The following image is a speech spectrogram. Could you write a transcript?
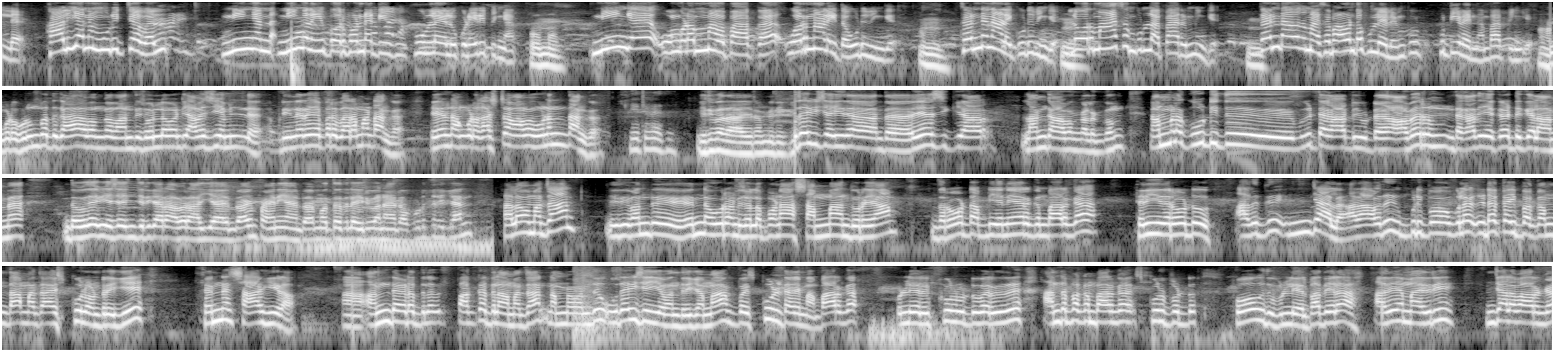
இல்ல. கல்யாணம் முடிச்சவள் நீங்க நீங்களும் இப்போ ஒரு பொண்டாட்டி பிள்ளைகளுக்கு கூட இருப்பீங்க. நீங்க உங்களோட அம்மாவை பார்க்க ஒரு நாளைக்கு விடுவீங்க. ரெண்டு நாளைக்கு விடுவீங்க. இல்ல ஒரு மாசம் ஃபுல்லா பாருமீங்க ரெண்டாவது மாசம் அவன்கிட்ட பிள்ளைகளையும் குட்டிகளையும் தான் பார்ப்பீங்க. உங்களோட குடும்பத்துக்காக அவங்க வந்து சொல்ல வேண்டிய அவசியம் இல்லை. அப்படி நிறைய பேர் வரமாட்டாங்க. ஏன்னா அவங்களோட கஷ்டம் அவன் உணர்ந்தாங்க. இருபது. இருபதாயிரம் இருக்கு. உதவி செய்த அந்த ஏசிக்கியார் லங்கா அவங்களுக்கும் நம்மளை கூட்டிட்டு வீட்டை காட்டி விட்ட அவரும் இந்த கதையை கேட்டுக்கலாம. இந்த உதவியை செஞ்சிருக்காரு அவர் ஐயாயிரம் ரூபாயும் பதினாயிரம் ரூபாய் மொத்தத்தில் இருபதாயிரம் ரூபாய் கொடுத்துருக்கேன் ஹலோ மச்சான் இது வந்து என்ன ஊருன்னு சொல்ல போனால் சம்மாந்துறையாம் இந்த ரோட்டு அப்படியே நேருக்கும் பாருங்க. தெரியுத ரோட்டு? அதுக்கு இஞ்சால அதாவது இப்படி போகக்குள்ள இடக்கை பக்கம் தான் மச்சான் ஸ்கூல் ஒன்றைக்கு சென்னை சாகிரா. அந்த இடத்துல பக்கத்தில் மச்சான் நம்ம வந்து உதவி செய்ய வந்திருக்கோம்மா. இப்போ ஸ்கூல் டைமா பாருங்க பிள்ளைகள் ஸ்கூல் விட்டு வருது. அந்த பக்கம் பாருங்க ஸ்கூல் போட்டு போகுது பிள்ளைகள். பார்த்தீங்களா அதே மாதிரி இஞ்சால பாருங்க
